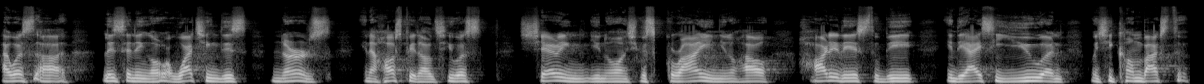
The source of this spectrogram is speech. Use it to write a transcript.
I was uh, listening or watching this nurse in a hospital. She was sharing, you know, and she was crying, you know, how hard it is to be in the ICU. And when she come back to,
